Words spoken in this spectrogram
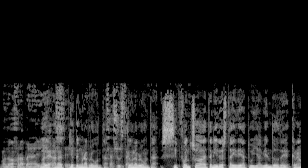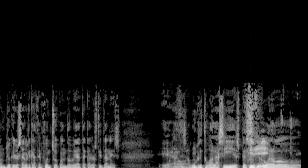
cuando bajo a la panadería Vale, pues, ahora eh, yo tengo una pregunta. se asusta Tengo una pregunta. Si Foncho ha tenido esta idea tuya viendo The Crown, yo quiero saber qué hace Foncho cuando ve atacar a los titanes. Eh, ¿Haces algún ritual así específico Sí. o algo?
